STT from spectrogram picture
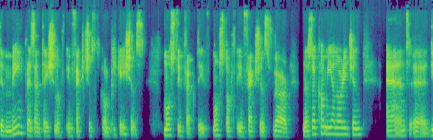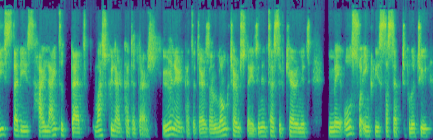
the main presentation of infectious complications. Most infective, most of the infections were nosocomial origin, and uh, these studies highlighted that vascular catheters, urinary catheters, and long-term stays in intensive care units may also increase susceptibility to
